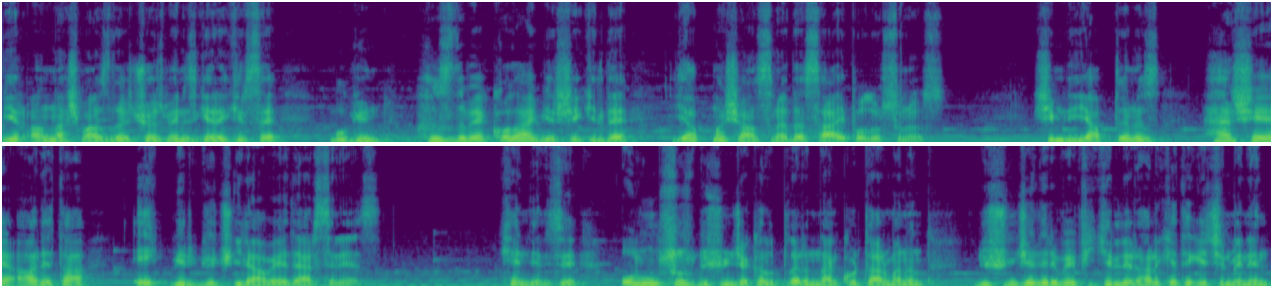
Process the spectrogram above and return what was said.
Bir anlaşmazlığı çözmeniz gerekirse bugün hızlı ve kolay bir şekilde yapma şansına da sahip olursunuz. Şimdi yaptığınız her şeye adeta ek bir güç ilave edersiniz. Kendinizi olumsuz düşünce kalıplarından kurtarmanın, düşünceleri ve fikirleri harekete geçirmenin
